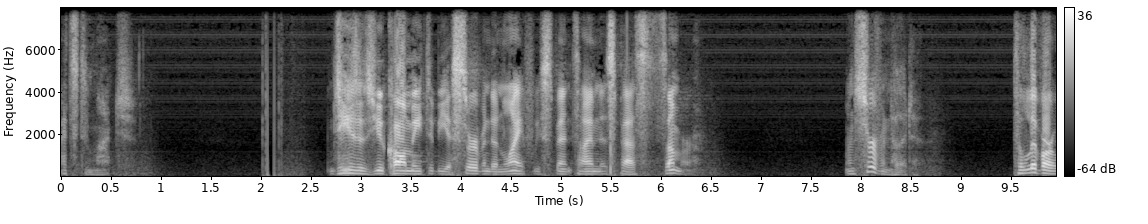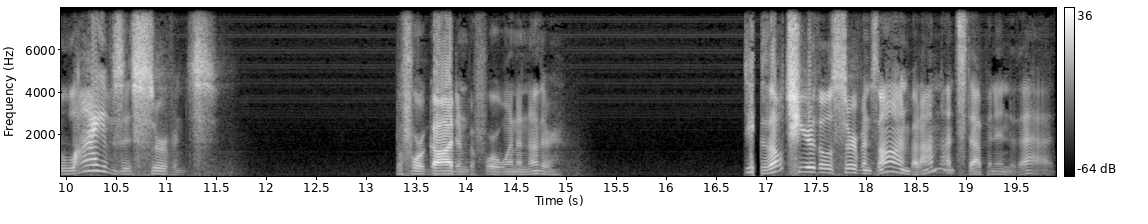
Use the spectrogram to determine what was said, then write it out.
That's too much. Jesus, you call me to be a servant in life. We spent time this past summer on servanthood, to live our lives as servants before God and before one another. Jesus, I'll cheer those servants on, but I'm not stepping into that.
